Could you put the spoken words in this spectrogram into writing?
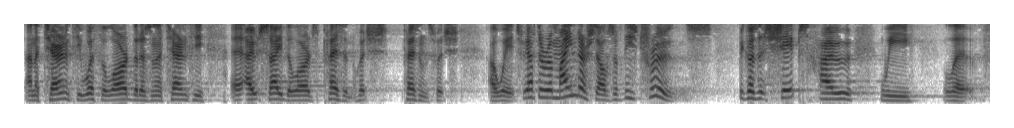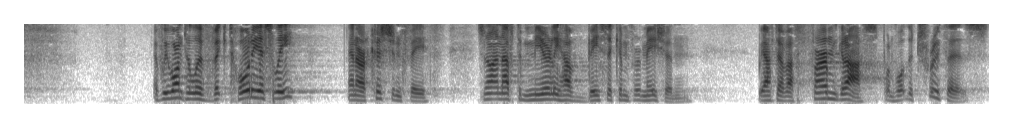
an eternity with the Lord. There is an eternity uh, outside the Lord's present, which, presence which awaits. We have to remind ourselves of these truths because it shapes how we live. If we want to live victoriously in our Christian faith, it's not enough to merely have basic information. We have to have a firm grasp on what the truth is.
